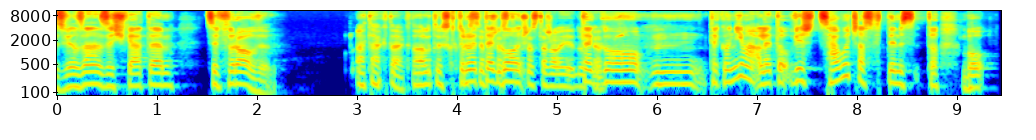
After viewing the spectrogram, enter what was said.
związana ze światem cyfrowym. A tak, tak, no ale to jest które tego- tego, przestarzałej edukacji. Tego, mm, tego nie ma, ale to wiesz, cały czas w tym, to, bo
